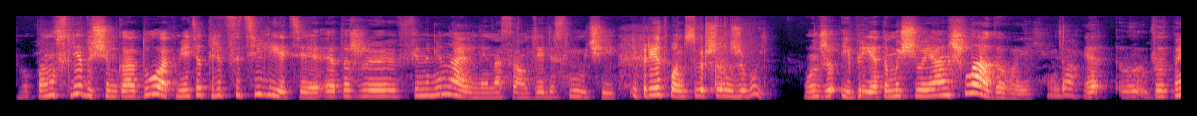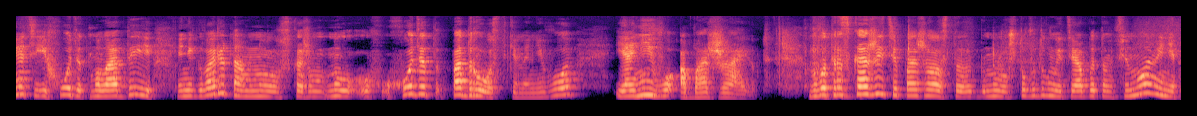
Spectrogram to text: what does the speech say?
ну, по-моему, в следующем году отметят 30-летие. Это же феноменальный на самом деле случай. И при этом он совершенно живой. Он же и при этом еще и аншлаговый. Да. Э, вы понимаете, и ходят молодые, я не говорю там, ну, скажем, ну, ходят подростки на него, и они его обожают. Ну вот расскажите, пожалуйста, ну, что вы думаете об этом феномене.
